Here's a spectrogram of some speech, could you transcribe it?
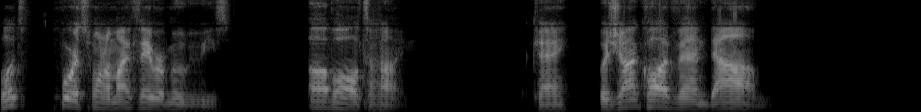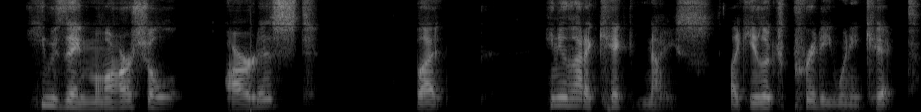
Bloodsport's one of my favorite movies of all time. Okay. But Jean Claude Van Damme, he was a martial artist, but he knew how to kick nice. Like he looked pretty when he kicked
